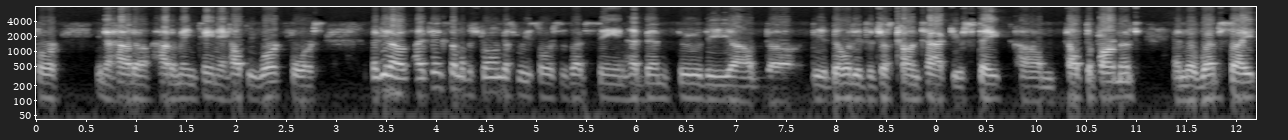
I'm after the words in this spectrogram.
for you know how to how to maintain a healthy workforce. But you know, I think some of the strongest resources I've seen have been through the uh, the, the ability to just contact your state um, health department and their website.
